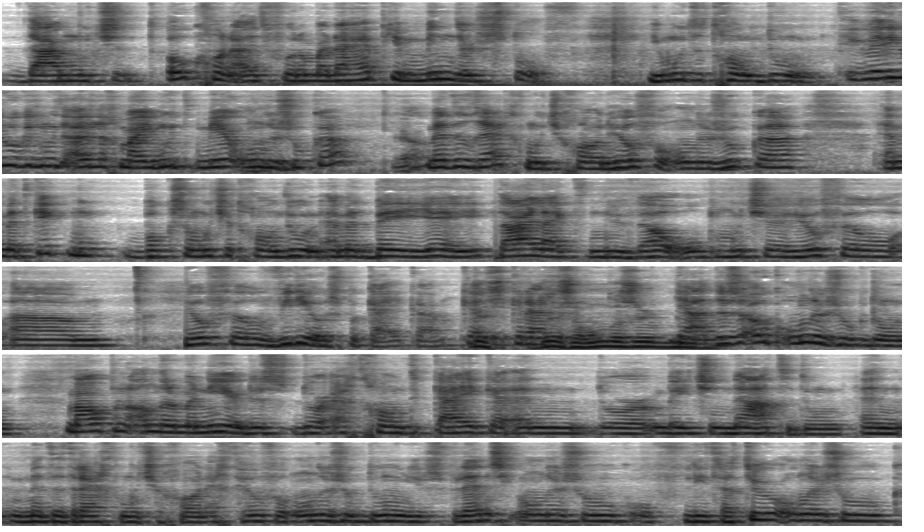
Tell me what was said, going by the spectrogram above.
daar moet je het ook gewoon uitvoeren, maar daar heb je minder stof. Je moet het gewoon doen. Ik weet niet hoe ik het moet uitleggen, maar je moet meer onderzoeken. Ja. Met het recht moet je gewoon heel veel onderzoeken. En met kickboksen moet je het gewoon doen. En met BJJ, daar lijkt het nu wel op, moet je heel veel, ehm, heel veel video's bekijken. Dus, krijg- dus onderzoek doen. ja, dus ook onderzoek doen. Maar op een andere manier. Dus door echt gewoon te kijken en door een beetje na te doen. En met het recht moet je gewoon echt heel veel onderzoek doen. Jurisprudentieonderzoek of literatuuronderzoek.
